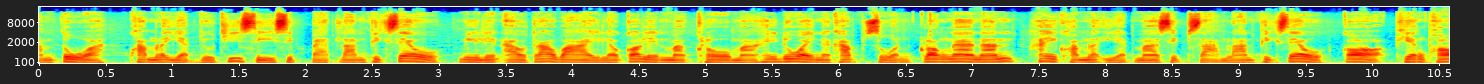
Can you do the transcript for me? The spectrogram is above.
3 ตัวความละเอียดอยู่ที่ 48 ล้านพิกเซล มีเลนส์อัลตร้าไวแล้วก็เลนส์มาโครมาให้ด้วยนะครับ ส่วนกล้องหน้านั้นให้ความละเอียดมา 13 ล้านพิกเซล ก็เพียงพอ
